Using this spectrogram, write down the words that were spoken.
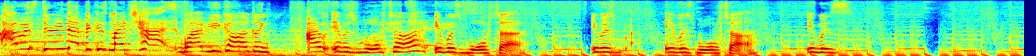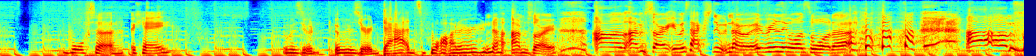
I was doing that because my chat. Why are you gargling? I. It was water. It was water. It was. It was water. It was water. Okay. It was your it was your dad's water. No, I'm sorry. Um, I'm sorry. It was actually no. It really was water. um.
